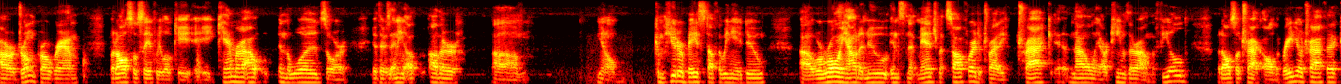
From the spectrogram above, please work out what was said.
our drone program, but also say if we locate a camera out in the woods or if there's any other, um, you know, computer-based stuff that we need to do. Uh, we're rolling out a new incident management software to try to track uh, not only our teams that are out in the field, but also track all the radio traffic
